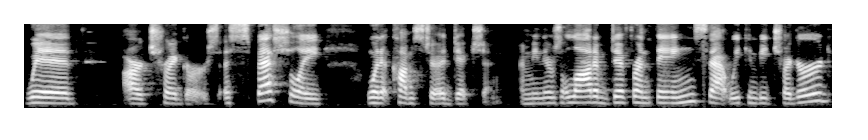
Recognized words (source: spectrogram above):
with our triggers, especially when it comes to addiction. I mean, there's a lot of different things that we can be triggered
